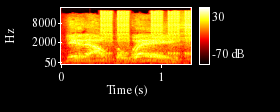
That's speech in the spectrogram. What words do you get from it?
Get out the way.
